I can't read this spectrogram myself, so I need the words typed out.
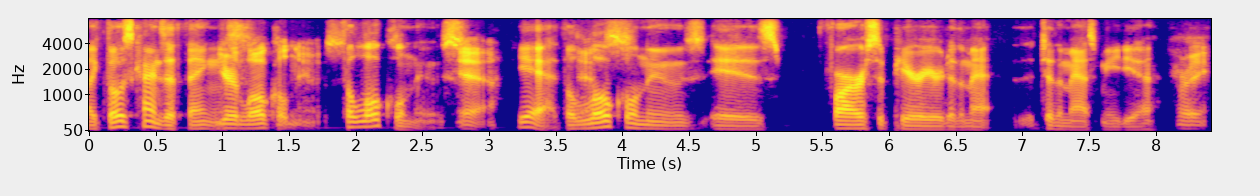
Like those kinds of things. Your local news. the local news. Yeah. Yeah, the Yes. local news is far superior to the ma- to the mass media Right.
